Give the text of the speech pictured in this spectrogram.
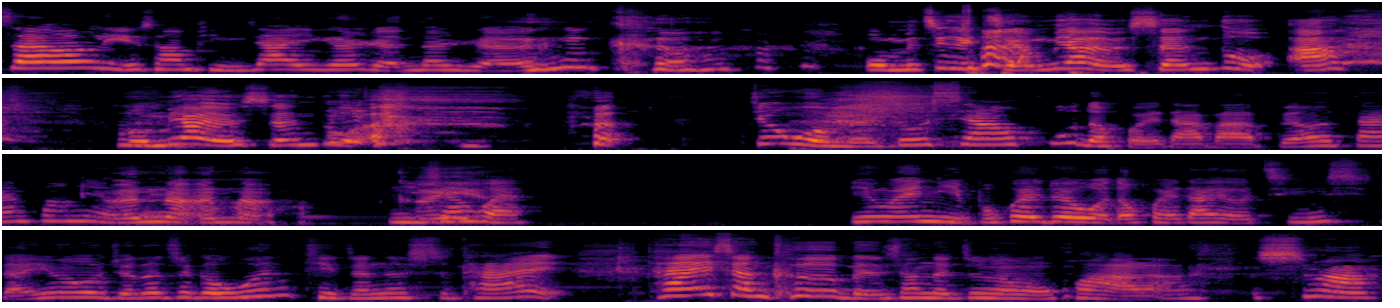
葬礼上评价一个人的人格？我们这个节目要有深度啊，我们要有深度。就我们都相互的回答吧，不要单方面回答。嗯呐嗯呐，你先回，因为你不会对我的回答有惊喜的，因为我觉得这个问题真的是太太像课本上的这种话了。是吗？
